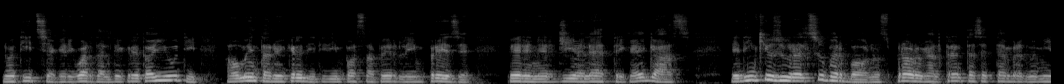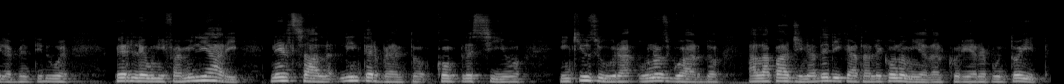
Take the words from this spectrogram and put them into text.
notizia che riguarda il decreto aiuti, aumentano i crediti d'imposta per le imprese per energia elettrica e gas ed in chiusura il super bonus proroga al 30 settembre 2022 per le unifamiliari, nel SAL l'intervento complessivo. In chiusura uno sguardo alla pagina dedicata all'economia dal Corriere.it.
